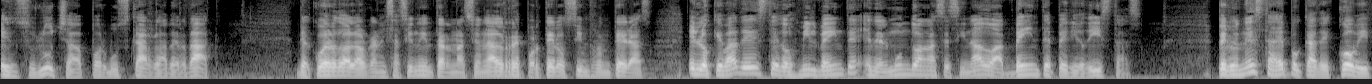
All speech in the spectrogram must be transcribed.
en su lucha por buscar la verdad. De acuerdo a la Organización Internacional Reporteros Sin Fronteras, en lo que va de este 2020 en el mundo han asesinado a 20 periodistas. Pero en esta época de COVID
